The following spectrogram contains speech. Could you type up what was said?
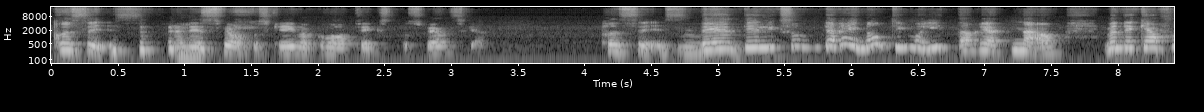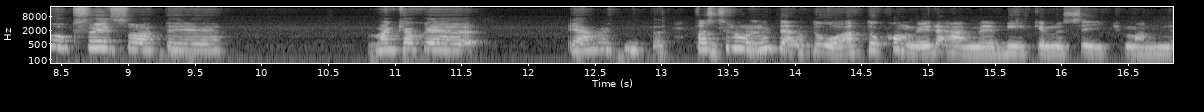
precis, Men det är svårt att skriva bra text på svenska. precis. Mm. Det, det, är liksom, det är någonting att hitta rätt nerv. Men det kanske också är så att det... Man kanske... Jag vet inte. Fast tror ni inte att då, att då kommer ju det här med vilken musik man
